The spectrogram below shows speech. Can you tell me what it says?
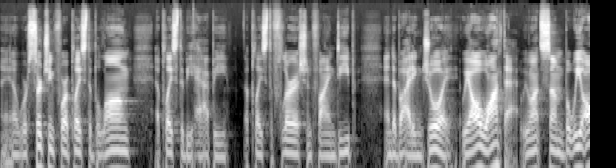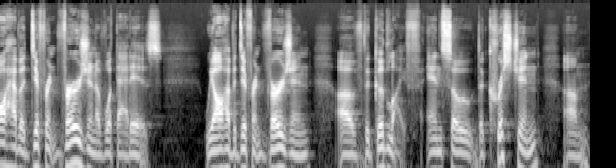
You know, we're searching for a place to belong, a place to be happy, a place to flourish and find deep and abiding joy. We all want that. We want some, but we all have a different version of what that is. We all have a different version of the good life. And so the Christian um,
